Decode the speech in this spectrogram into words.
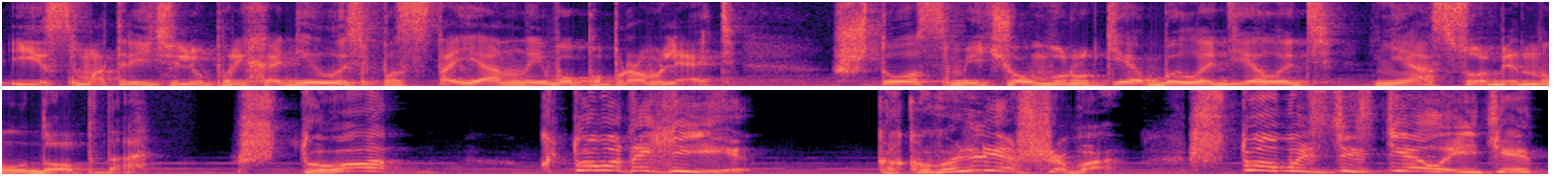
и смотрителю приходилось постоянно его поправлять, что с мечом в руке было делать не особенно удобно. Что? Кто вы такие? Какого лешего? Что вы здесь делаете?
